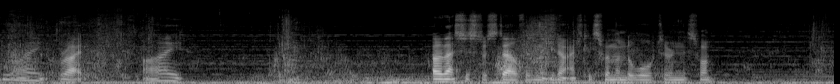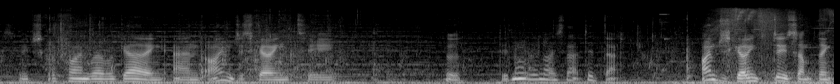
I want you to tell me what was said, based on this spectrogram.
do I... Right. I... Oh, that's just for stealth, isn't it? You don't actually swim underwater in this one. So we just got to find where we're going, and I'm just going to... Ooh, did not realise that did that. I'm just going to do something.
